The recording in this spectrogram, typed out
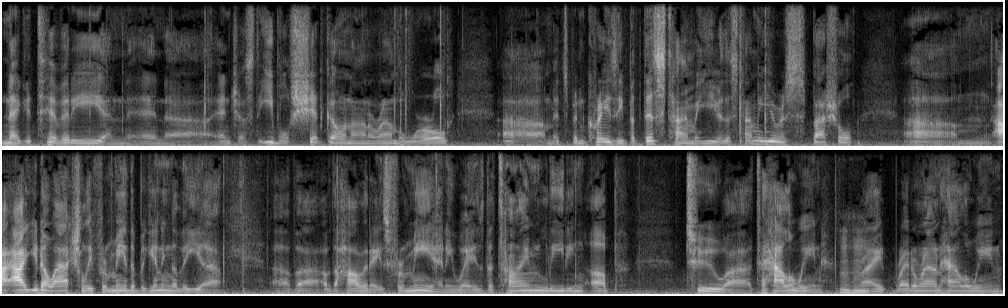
negativity and and uh, and just evil shit going on around the world. Um, it's been crazy, but this time of year, this time of year is special. Um, I, I, you know, actually, for me, the beginning of the uh, of uh, of the holidays, for me, anyways, the time leading up to uh, to Halloween, right, right around Halloween,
